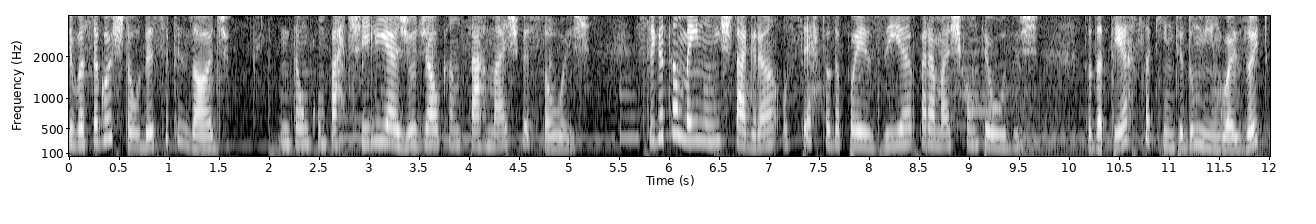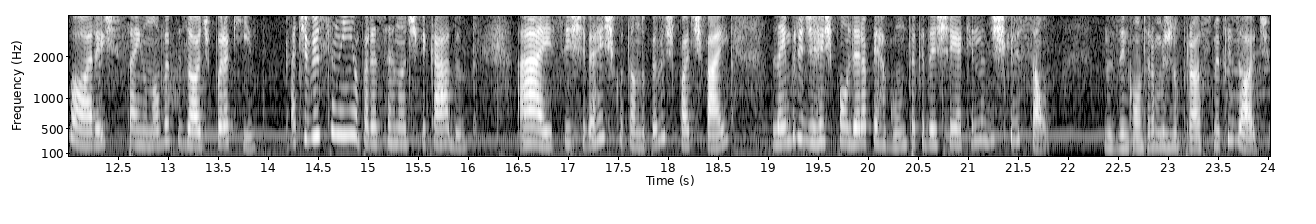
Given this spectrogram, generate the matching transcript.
Se você gostou desse episódio, então compartilhe e ajude a alcançar mais pessoas. Siga também no Instagram o Ser Toda Poesia para mais conteúdos. Toda terça, quinta e domingo às 8 horas sai um novo episódio por aqui. Ative o sininho para ser notificado. Ah, e se estiver escutando pelo Spotify, lembre de responder a pergunta que deixei aqui na descrição. Nos encontramos no próximo episódio.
